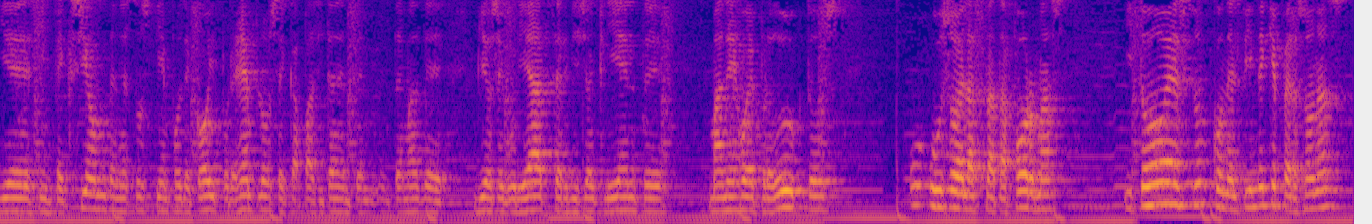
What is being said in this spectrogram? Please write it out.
y de desinfección en estos tiempos de COVID, por ejemplo, se capacitan en, temas de bioseguridad, servicio al cliente, manejo de productos, uso de las plataformas y todo esto con el fin de que personas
